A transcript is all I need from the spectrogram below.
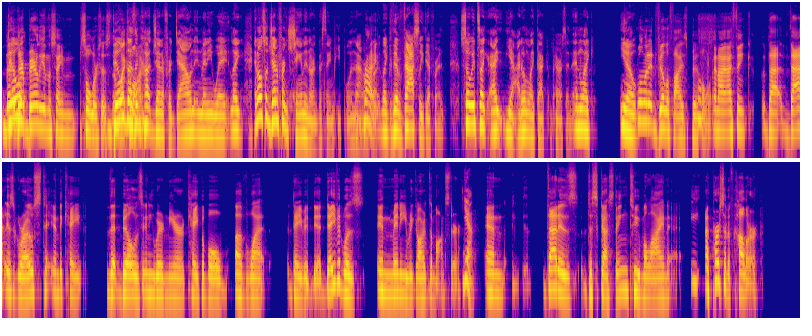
They're, Bill- they're barely in the same solar system. Bill Like, doesn't cut Jennifer down in many ways. Like, and also Jennifer and Shannon aren't the same people in that Right. regard. Like, they're vastly different. So it's like, I yeah, I don't like that comparison. And like, you know, Well, and it vilifies Bill, and I, I think that that is gross to indicate that Bill is anywhere near capable of what David did. David was, in many regards, a monster, yeah, and that is disgusting to malign a person of color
